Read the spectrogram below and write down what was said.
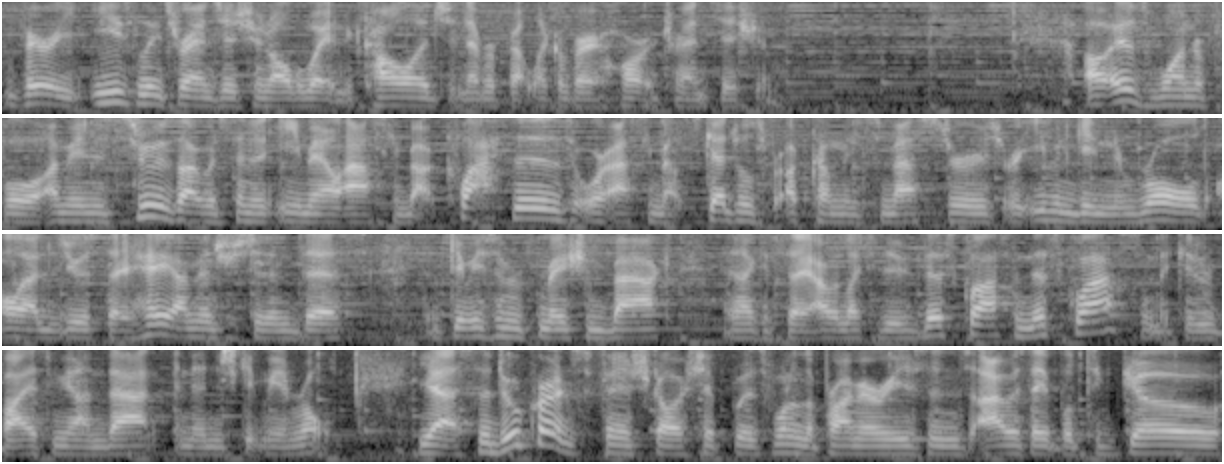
very easily transition all the way into college. It never felt like a very hard transition. Oh, it was wonderful. I mean, as soon as I would send an email asking about classes or asking about schedules for upcoming semesters or even getting enrolled, all I had to do is say, hey, I'm interested in this. They'd give me some information back and I could say, I would like to do this class and this class, and they could advise me on that and then just get me enrolled. Yeah, so the dual credits Finish scholarship was one of the primary reasons I was able to go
